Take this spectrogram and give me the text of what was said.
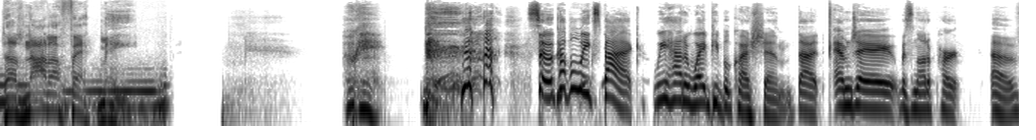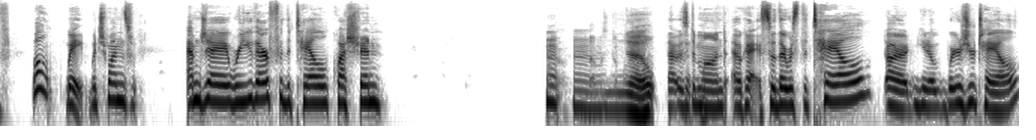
does not affect me. Okay. so a couple weeks back, we had a white people question that MJ was not a part of. Well, wait, which ones? MJ, were you there for the tail question? Mm-mm. no. That was Demond. Okay, so there was the tail. or you know, where's your tail?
